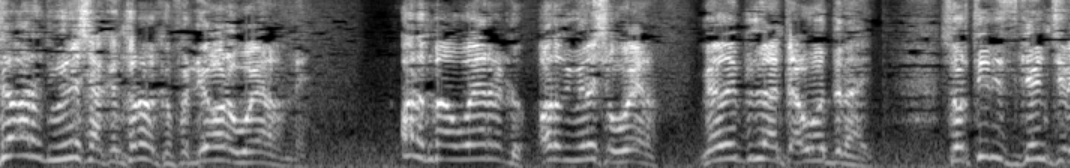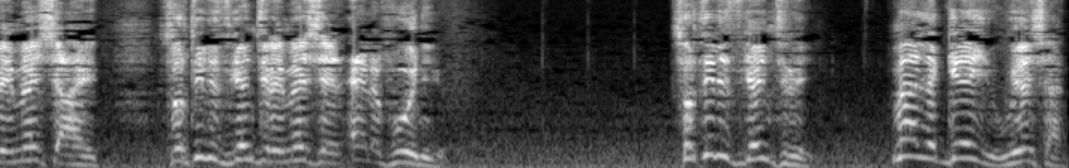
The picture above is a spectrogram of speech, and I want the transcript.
Dee orod wiilasha kontaroolka fadhiyo orod weerar dheh orod maa weerar dho orod wiilasha weerar. Meeday puntlandta awoodi lahayd. Sortilis gen jiray meesha ahayd. Sortilis gen jiray meesha ahayd ceel afweyniyo sortilis gen jiray. Maa la geeyo wiilashaan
